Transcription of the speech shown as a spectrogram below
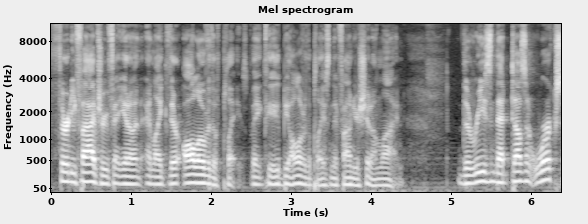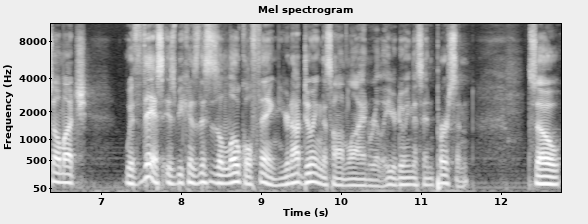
35 true fans, you know, and, and like they're all over the place. Like they'd be all over the place and they found your shit online. The reason that doesn't work so much with this is because this is a local thing. You're not doing this online really. You're doing this in person. So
